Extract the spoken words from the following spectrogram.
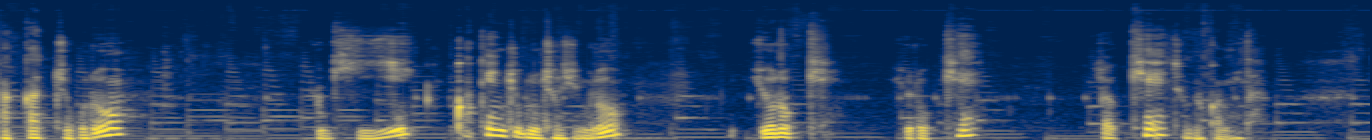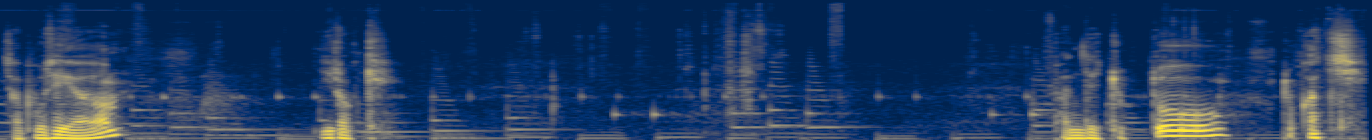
바깥쪽으로 여기 꺾인 부분 중심으로 요렇게 요렇게 이렇게 접을 겁니다. 자 보세요. 이렇게 반대쪽도 똑같이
